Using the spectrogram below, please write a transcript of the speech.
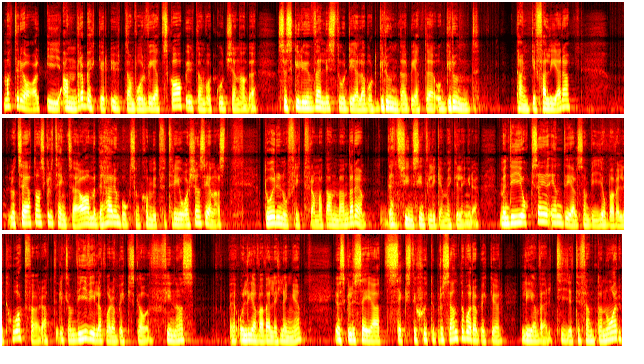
material i andra böcker utan vår vetskap, utan vårt godkännande, så skulle ju en väldigt stor del av vårt grundarbete och grundtanke fallera. Låt säga att de skulle tänkt så här, ja men det här är en bok som kom ut för tre år sedan senast. Då är det nog fritt fram att använda det. Den syns inte lika mycket längre. Men det är också en del som vi jobbar väldigt hårt för. Att liksom, vi vill att våra böcker ska finnas eh, och leva väldigt länge. Jag skulle säga att 60-70 procent av våra böcker lever 10 till 15 år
